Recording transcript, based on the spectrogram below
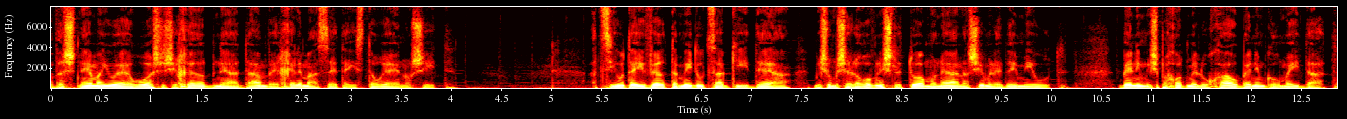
אבל שניהם היו האירוע ששחרר את בני האדם והחל למעשה את ההיסטוריה האנושית. הציות העיוור תמיד הוצג כאידאה, משום שלרוב נשלטו המוני האנשים על ידי מיעוט, בין אם משפחות מלוכה ובין אם גורמי דת.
